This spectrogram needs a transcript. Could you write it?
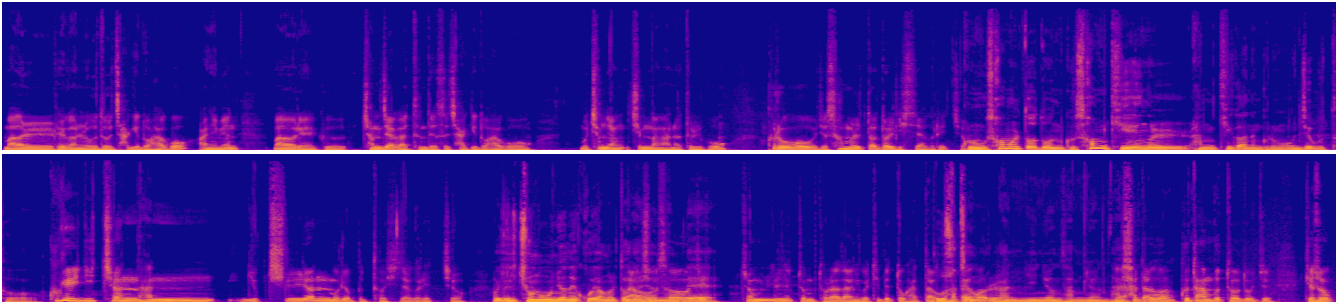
마을 회관을 얻어 자기도 하고 아니면 마을에 그 정자 같은 데서 자기도 하고 뭐 침낭 침낭 하나 들고 그러고 이제 섬을 떠돌기 시작을 했죠. 그럼 섬을 떠돈 그 섬 기행을 한 기간은 그럼 언제부터? 그게 2000한 6, 7년 무렵부터 시작을 했죠. 2005년에 고향을 떠나셨는데 좀 1년 좀 돌아다니고 티벳도 갔다 오고 노숙 생활을 한 2년 3년 하시고 하다가 그 다음부터도 이제 계속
